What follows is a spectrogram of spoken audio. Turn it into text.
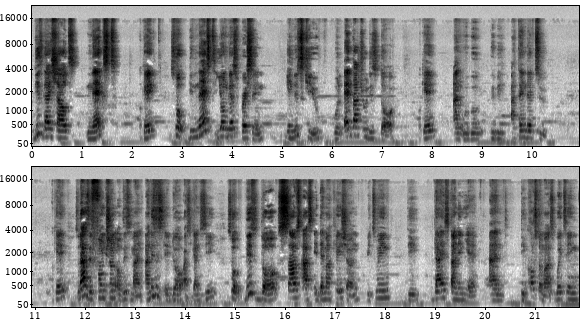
this guy shouts next. Okay, so the next youngest person in this queue will enter through this door, okay, and we will will be attended to. Okay, so that's the function of this man, and this is a door, as you can see. So this door serves as a demarcation between the guy standing here and the customers waiting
